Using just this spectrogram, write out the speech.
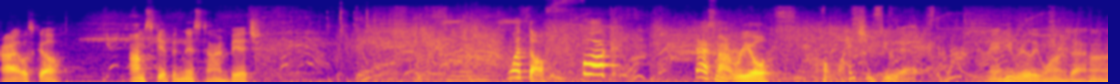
Alright, let's go. I'm skipping this time, bitch. What the fuck? That's not real. Why did you do that? Man, you really wanted that, huh?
